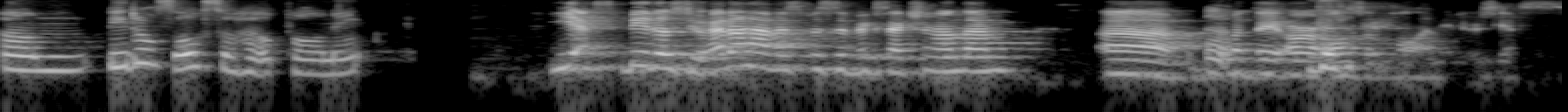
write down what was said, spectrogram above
Um, beetles also help pollinate. Yes, beetles do. I don't have a specific section on them, um, Oh. but they are also pollinators, yes.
